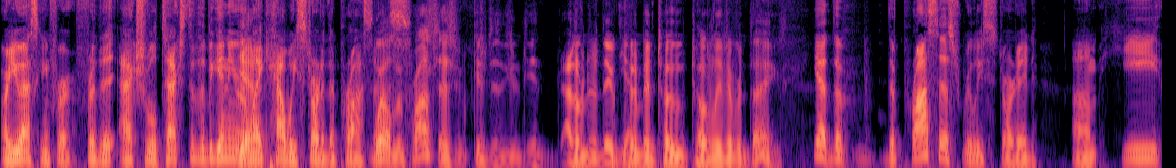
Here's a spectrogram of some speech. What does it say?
are you asking for for the actual text of the beginning, or Yeah. like how we started the process? Well, the process because I don't know they Yeah. could have been two totally different things. Yeah, the the process really started. Um, he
